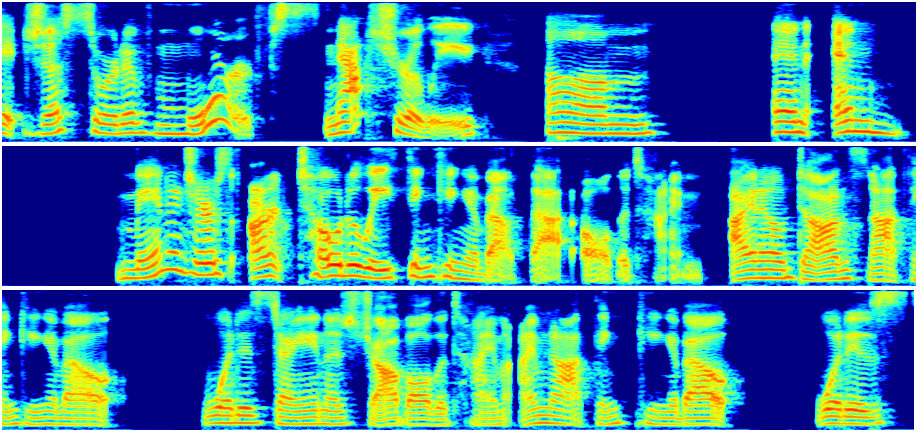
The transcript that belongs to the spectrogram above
it just sort of morphs naturally. Um and and managers aren't totally thinking about that all the time. I know don's not thinking about what is diana's job all the time. I'm not thinking about what is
